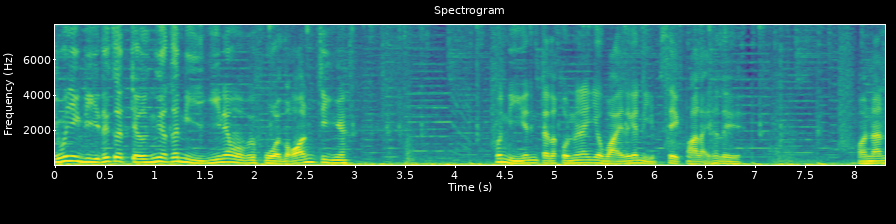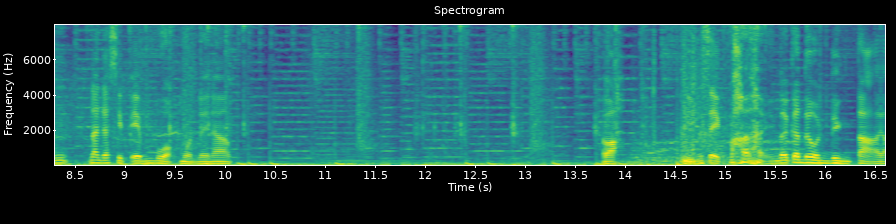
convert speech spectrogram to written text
นี่ว่ายังดีถ้าเกิดเจอเงือกก็หนีอย่างนี้เนี่ยแบบหัวร้อนจริงอะก็หนีกันแต่ละคนน่าจะไวแล้วก็หนีเสกปลาไหลทะเล เพราะนั้นน่าจะ 10m บวกหมดเลยนะครับ เสกปลาไหลแล้วก็โดนดึงตาย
